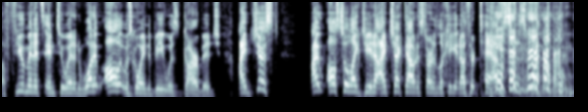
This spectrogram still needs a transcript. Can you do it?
a few minutes into it and what it, all it was going to be was garbage. I just, I also like Gina. I checked out and started looking at other tabs as well, and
